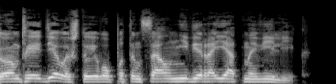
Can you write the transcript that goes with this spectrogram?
том-то и дело, что его потенциал невероятно велик.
